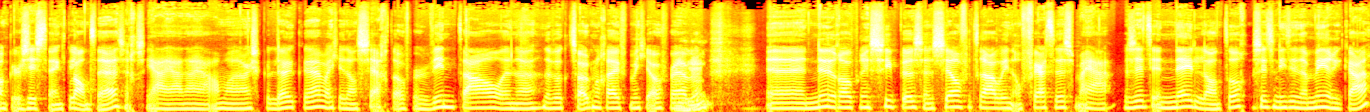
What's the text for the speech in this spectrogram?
van cursisten en klanten. Hè? Zeggen ze, ja, ja, nou ja, allemaal hartstikke leuk hè? wat je dan zegt over windtaal. En daar wil ik het zo ook nog even met je over hebben. Mm -hmm. neuroprincipes en zelfvertrouwen in offertes. Maar ja, we zitten in Nederland toch? We zitten niet in Amerika.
